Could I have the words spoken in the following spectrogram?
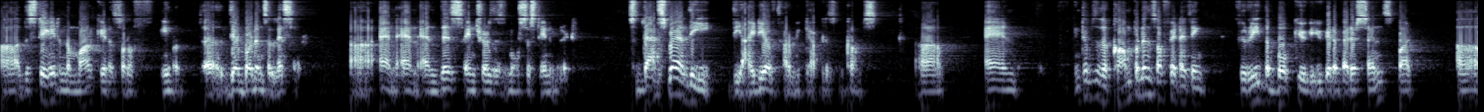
uh, the state and the market are sort of, you know, uh, their burdens are lesser. Uh, and, and, and this ensures there's more sustainability. So that's where the, the idea of dharmic capitalism comes. Uh, and in terms of the components of it, I think if you read the book, you, you get a better sense. But uh,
